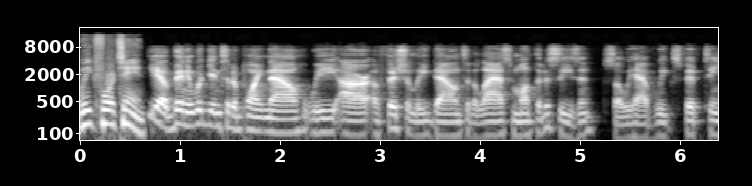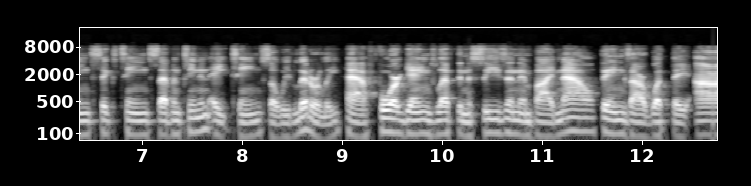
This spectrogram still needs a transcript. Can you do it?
Week 14? Yeah, Vinny, we're getting to the point now. We are officially down to the last month of the season. So we have weeks 15, 16, 17, and 18. So we literally have four games left in the season. And by now, things are what they are.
